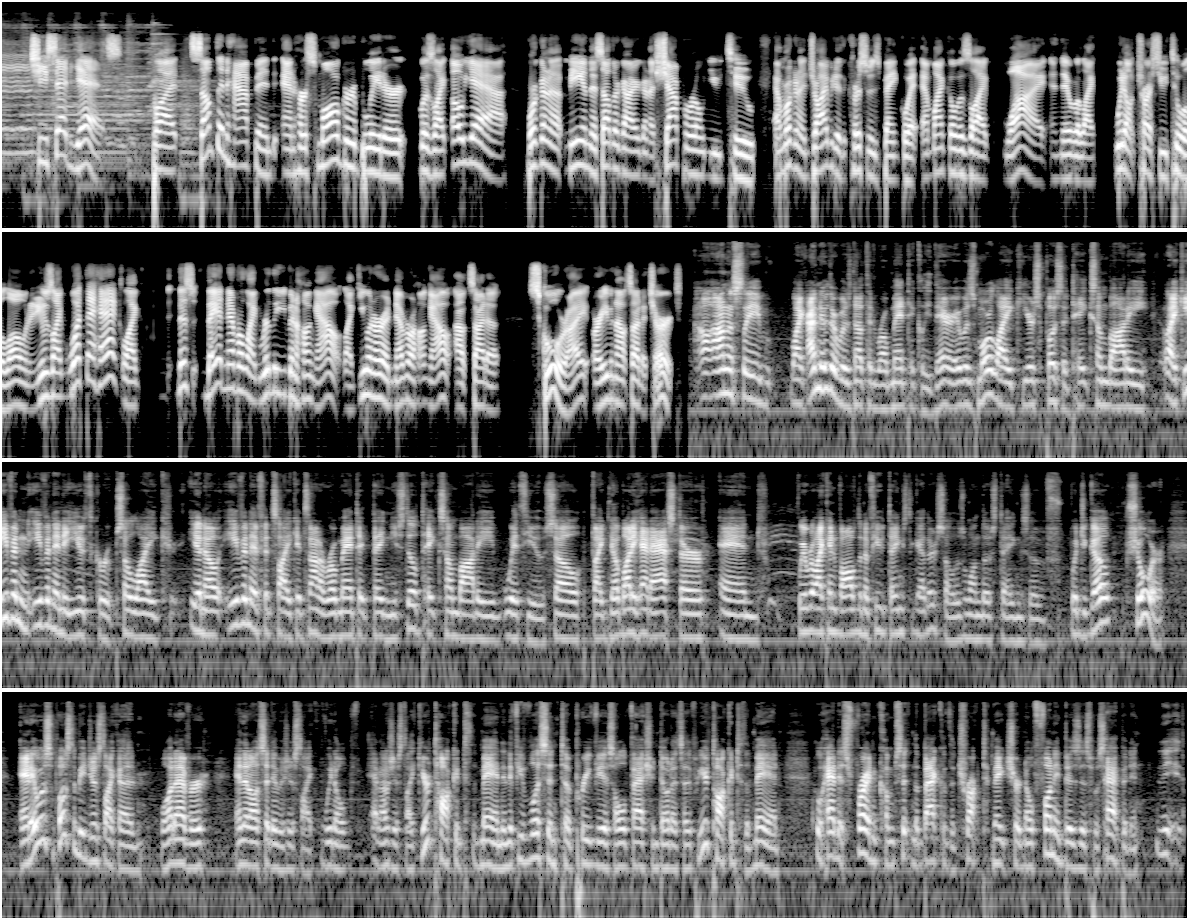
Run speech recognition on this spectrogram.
she said yes, but something happened, and her small group leader was like, "Oh yeah." We're gonna, me and this other guy are gonna chaperone you two, and we're gonna drive you to the Christmas banquet. And Michael was like, "Why?" And they were like, "We don't trust you two alone." And he was like, "What the heck? Like, this they had never like really even hung out. Like you and her had never hung out outside of school, right? Or even outside of church. Honestly, like I knew there was nothing romantically there. It was more like you're supposed to take somebody like even even in a youth group. So like, you know, even if it's like it's not a romantic thing, you still take somebody with you. So like nobody had asked her and we were like involved in a few things together, so it was one of those things of would you go? Sure. And it was supposed to be just like a whatever. And then all of a sudden it was just like, we don't. And I was just like, you're talking to the man. And if you've listened to previous old fashioned donuts, if you're talking to the man who had his friend come sit in the back of the truck to make sure no funny business was happening.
